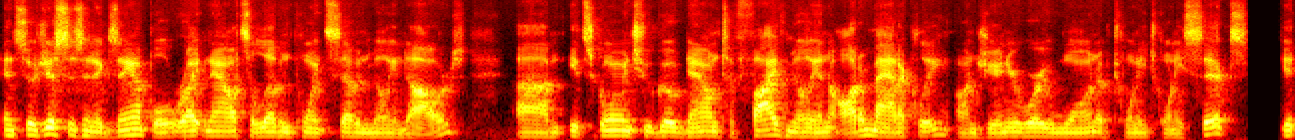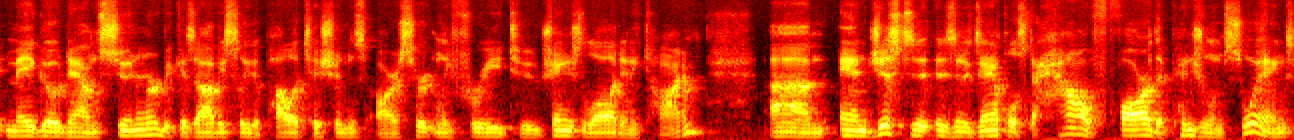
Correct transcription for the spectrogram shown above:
And so, just as an example, right now it's $11.7 million. Um, it's going to go down to 5 million automatically on January 1 of 2026. It may go down sooner because obviously the politicians are certainly free to change the law at any time. Um, and just as an example as to how far the pendulum swings,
